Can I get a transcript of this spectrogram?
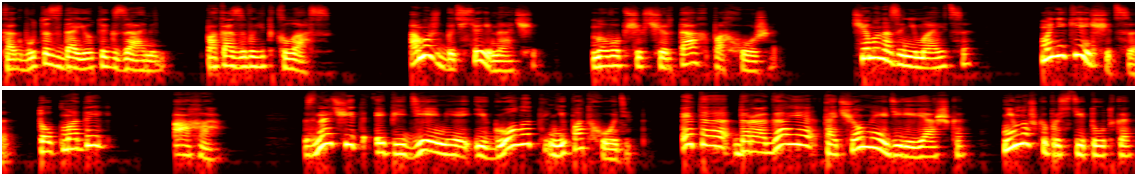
как будто сдает экзамен, показывает класс. А может быть, все иначе, но в общих чертах похоже. Чем она занимается? Манекенщица, топ-модель. Ага. Значит, эпидемия и голод не подходят. Это дорогая точеная деревяшка, немножко проститутка,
